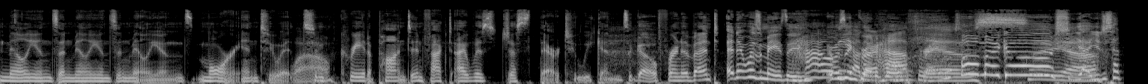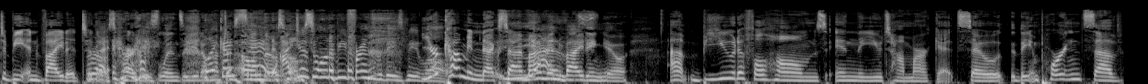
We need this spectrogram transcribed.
millions and millions and millions more into it Wow. to create a pond. In fact, I was just there two weekends ago for an event, and it was amazing. How it was the other incredible. Oh my gosh! Yeah. Yeah. you just have to be invited to Right, those parties, right. Lindsay. You don't like have to I own said, those. I homes. just want to be friends with these people. You're coming next time. I'm inviting you. Uh, beautiful homes in the Utah market. So the importance of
